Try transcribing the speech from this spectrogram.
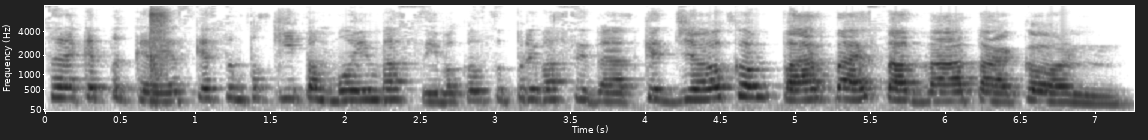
¿será que tú crees que es un poquito muy invasivo con su privacidad que yo comparta esta data con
